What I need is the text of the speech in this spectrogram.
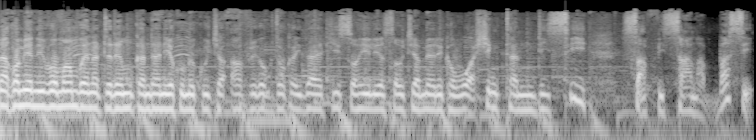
Nakwambia ndivyo mambo yanateremka ndani ya Kumekucha Afrika kutoka idhaa ya Kiswahili ya Sauti Amerika, Washington DC. Safi sana. Basi,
